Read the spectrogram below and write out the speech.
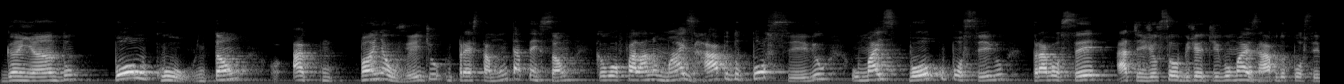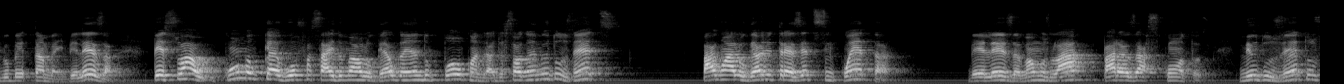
ganhando pouco. Então, acompanha o vídeo e presta muita atenção que eu vou falar no mais rápido possível, o mais pouco possível para você atingir o seu objetivo o mais rápido possível também, beleza? Pessoal, como que eu vou sair do meu aluguel ganhando pouco, Andrade? Eu só ganho 1.200. Pago um aluguel de 350. Beleza, vamos lá para as contas. 1.200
